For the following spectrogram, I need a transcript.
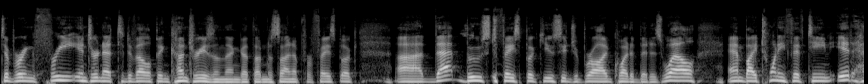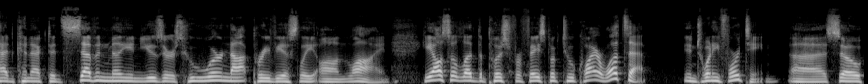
to bring free internet to developing countries and then get them to sign up for Facebook. Uh, that boosted Facebook usage abroad quite a bit as well. And by 2015, it had connected 7 million users who were not previously online. He also led the push for Facebook to acquire WhatsApp in 2014. Uh, so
